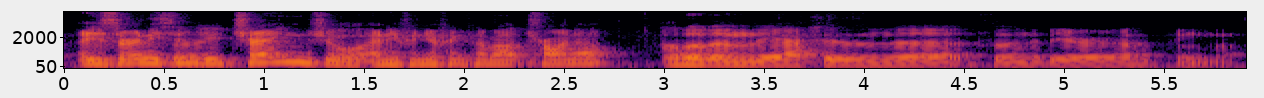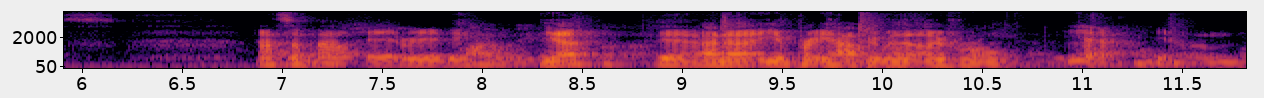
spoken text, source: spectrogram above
is there anything you'd change or anything you're thinking about trying out? Other than the ashes and the the Nibiru, I think that's that's about it really. Yeah. Yeah. And uh, you're pretty happy with it overall. Yeah, yeah. um,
